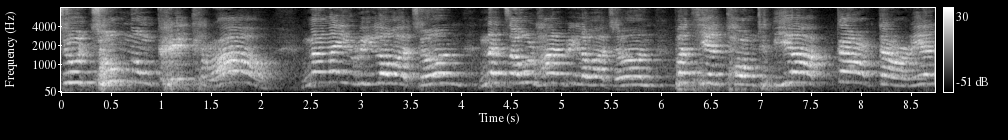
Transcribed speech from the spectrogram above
จูชุมนุมคริคราว งายรีลาวจนนัเจ้าหันรีลาวจนปะเทียนทองทเบียก้าตาเรียน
